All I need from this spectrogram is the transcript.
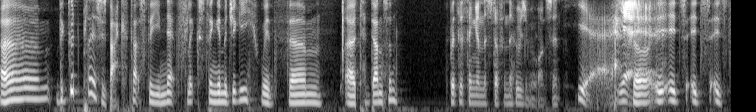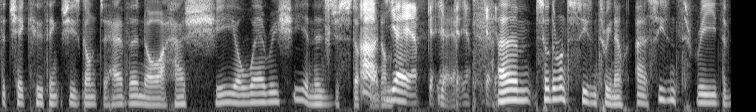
Um, the Good Place is back. That's the Netflix thingamajiggy with um, uh, Ted Danson. With the thing and the stuff and the who's who wants it. Yeah. Yeah. So it, it's it's it's the chick who thinks she's gone to heaven, or has she, or where is she? And there's just stuff Ah, going on. yeah, yeah, get you, Yeah, yeah. get you, get you. Um, so they're on to season three now. Uh, season three, they've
